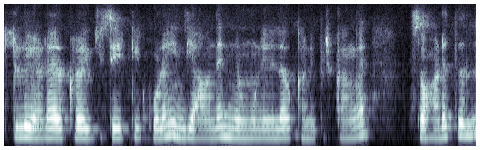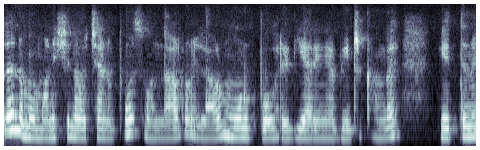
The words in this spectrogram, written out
கிலோ எடை இருக்கிற செயற்கைக்கோளை இந்தியா வந்து இந்த மூணு நிலவுக்கு அனுப்பியிருக்காங்க. ஸோ அடுத்ததுல நம்ம மனுஷனை வச்சு அனுப்புவோம். ஸோ வந்தாலும் எல்லாரும் மூணுக்கு போக ரெடியாக இருங்க அப்படின்ட்டு இருக்காங்க. எத்தனை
